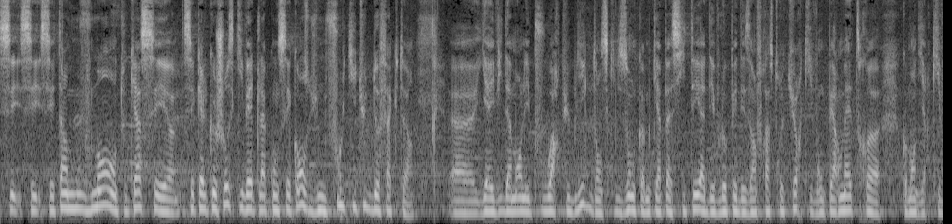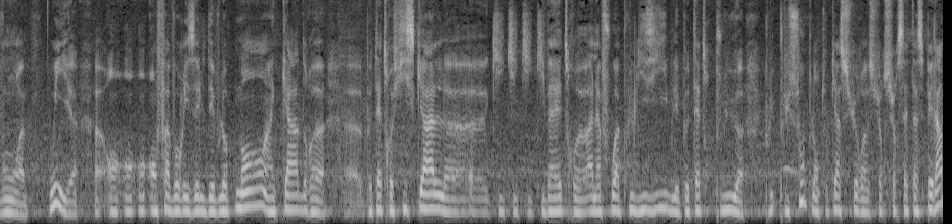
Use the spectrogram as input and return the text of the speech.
c'est un mouvement, en tout cas, c'est quelque chose qui va être la conséquence d'une foultitude de facteurs. Euh, il y a évidemment les pouvoirs publics dans ce qu'ils ont comme capacité à développer des infrastructures qui vont permettre, euh, comment dire, qui vont, euh, oui, en, favoriser le développement, un cadre peut-être fiscal qui, va être à la fois plus lisible et peut-être plus, plus, souple, en tout cas sur, sur, sur cet aspect-là.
